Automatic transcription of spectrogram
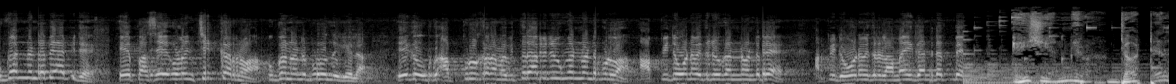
උගන්නන්න බෑ අපිට. ඒ පස්සේ ඒගොල්ලොන් චෙක් කරනවා. උගන්නන්න පුළුවන්ද කියලා. ඒක අප්‍රූව් කරාම විතර අපිට උගන්වන්න පුළුවන්. අපිට ඕන විදිහට උගන්වන්න බෑ. අපිට ඕන විදිහට ළමයි ගන්නත් බෑ. asianmirror.lk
